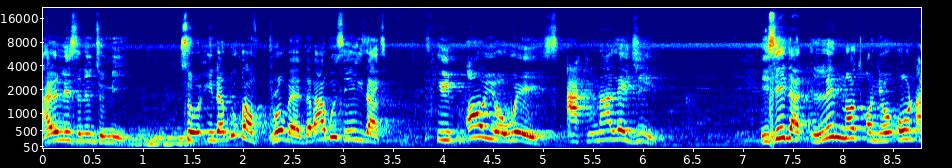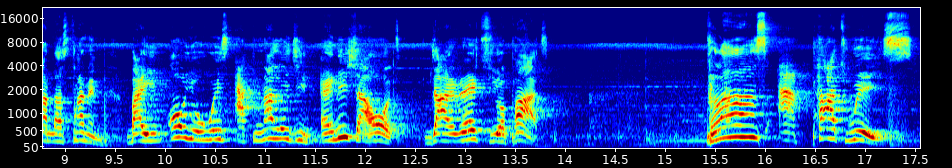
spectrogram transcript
Are you listening to me? So, in the book of Proverbs, the Bible says that in all your ways, acknowledging. He says that lean not on your own understanding, but in all your ways, acknowledging, and he shall what? Direct your path. Plans are pathways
